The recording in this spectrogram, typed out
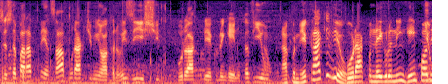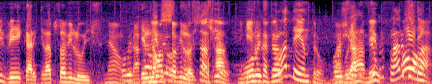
Se você parar pra pensar, ah, buraco de minhoca não existe, buraco negro ninguém nunca viu. Não, buraco negro, claro que viu. Buraco negro ninguém pode ver, cara, que lá absorve luz. Não, buraco Ele não absorve luz. já viu. Ah, Ninguém nunca viu lá dentro. Mas buraco Ferro negro, viu. claro que Porra!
